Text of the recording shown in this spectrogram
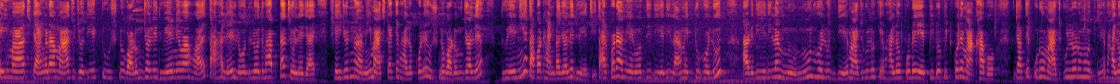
এই মাছ, ট্যাংরা মাছ যদি একটু উষ্ণ গরম জলে ধুয়ে নেওয়া হয়, তাহলে লোদ লোদ ভাবটা চলে যায়। সেই জন্য আমি মাছটাকে ভালো করে উষ্ণ গরম জলে ধুয়ে নিয়ে তারপর ঠান্ডা জলে ধুয়েছি। তারপরে আমি এর মধ্যে দিয়ে দিলাম একটু হলুদ আর দিয়ে দিলাম নুন। নুন, হলুদ দিয়ে মাছগুলোকে ভালো করে এপিট ওপিট করে মাখাবো, যাতে পুরো মাছগুলোর মধ্যে ভালো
